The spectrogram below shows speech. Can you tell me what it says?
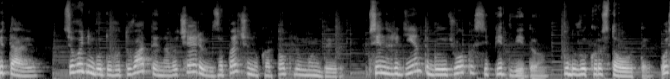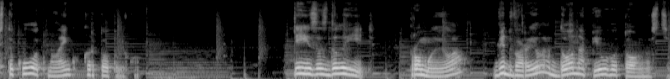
Вітаю! Сьогодні буду готувати на вечерю запечену картоплю в мундирі. Всі інгредієнти будуть в описі під відео. Буду використовувати ось таку от маленьку картопельку. Я її заздалегідь промила, відварила до напівготовності.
